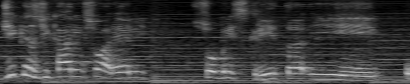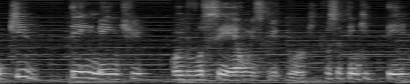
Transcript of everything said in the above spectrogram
Dicas de Karen Soarelli sobre escrita e o que tem em mente quando você é um escritor. O que você tem que ter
